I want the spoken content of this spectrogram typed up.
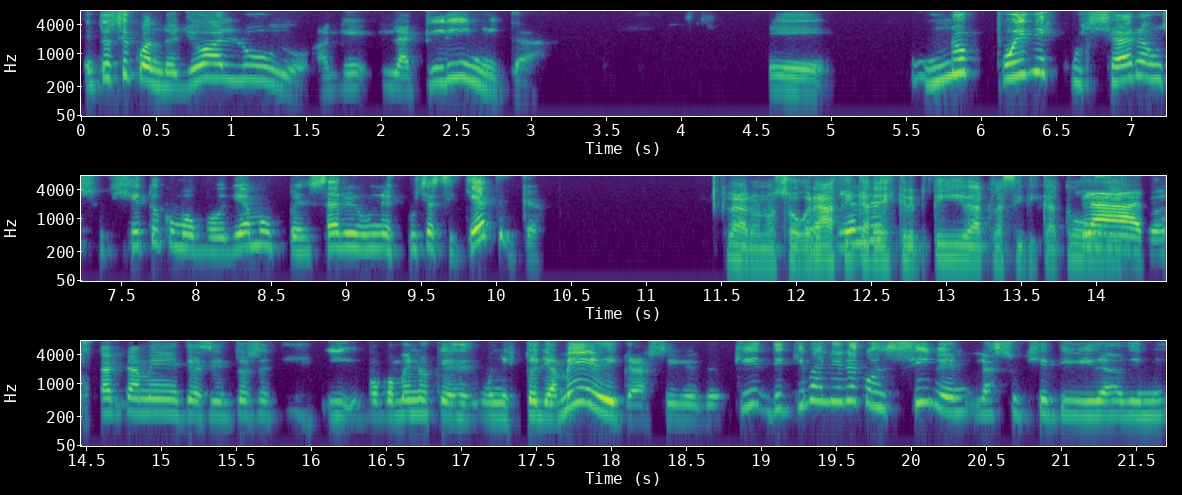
Entonces, cuando yo aludo a que la clínica eh, no puede escuchar a un sujeto como podríamos pensar en una escucha psiquiátrica, Claro, nosográfica, descriptiva, clasificatoria. Claro, exactamente, así entonces, y poco menos que una historia médica, así, ¿de qué, de qué manera conciben la subjetividad, dime?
